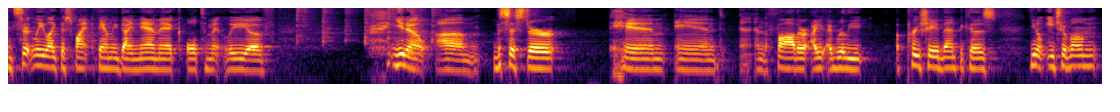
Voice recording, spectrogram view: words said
and certainly like this family dynamic ultimately of you know um, the sister him and and the father I, I really appreciate that because you know each of them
